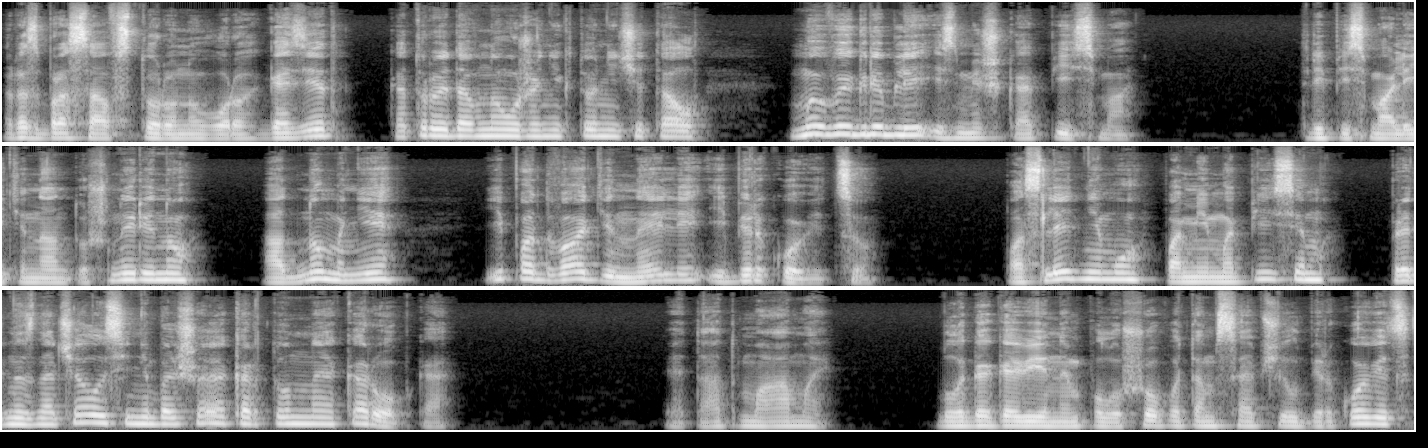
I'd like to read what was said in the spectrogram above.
Разбросав в сторону ворох газет, которые давно уже никто не читал, мы выгребли из мешка письма. Три письма лейтенанту Шнырину, одно мне и по два Динелли и Берковицу. Последнему, помимо писем, предназначалась и небольшая картонная коробка – «Это от мамы», – благоговейным полушепотом сообщил Берковец,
